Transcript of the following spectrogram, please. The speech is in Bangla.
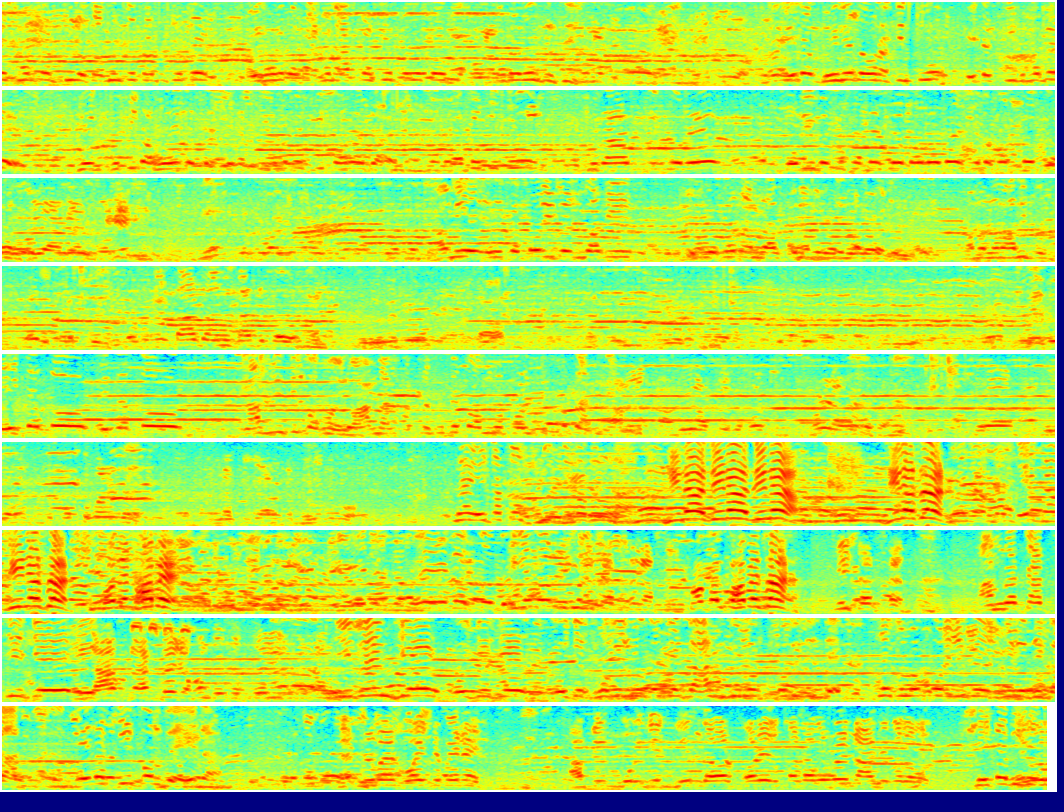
আগে সরকার ছিল, তখন তো তাদের সাথে এইভাবে কথা, এখন আপনাকে কথা বলতেছি। না, এটা ভেঙে দেওয়া না, কিন্তু এটা কীভাবে যে ক্ষতিটা হয়ে গেছে, সেটা কীভাবে কী করা যায়, কতটুকু সেটা কী করে পরিবেশের সাথে সে করা যায়, সেটা করতে হবে? আমি এইটা পরিবেশবাদী সংগঠন আমরা করি আমার নাম আদিপুর কার্ড আমি কার্ড এইটা তো এটা তো রাজনীতির কথা হলো আমরা আপনার সাথে তো আমরা পলিটিক্স করতে আসিনি। আমি আপনাকে করতে পারেন না, এটা ভেঙে দেবো? না এটা তো জিনা জিনা জিনা। জিনা স্যার। জিনা স্যার। প্রজেক্ট হবে? প্রকল্প হবে স্যার। কি চাচ্ছেন? আমরা চাচ্ছি যে গাছ ইভেন যে ওই যে যে ওই যে ছবির মধ্যে যে গাছগুলো ছবি দিতে সেগুলো পরিবেশ বিরোধী কাজ। এটা কি করবে এটা? আপনি মুরগির ডিম দেওয়ার পরে কথা বলবেন না আগে কথা বলবেন? সেটা বিষয়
